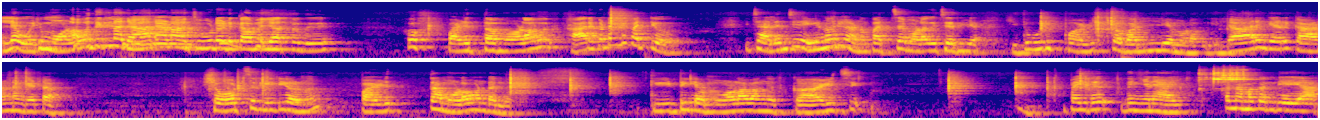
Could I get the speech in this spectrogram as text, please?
അല്ല ഒരു മുളവ് തിന്ന ഞാനാണ് ആ ചൂടെടുക്കാൻ വയ്യാത്തത്. പഴുത്ത മുളവ്. കാരക്കട്ടയ്ക്ക് പറ്റുമോ ഈ ചലഞ്ച് ചെയ്യണവർ കാണും പച്ച മുളക് ചെറിയ. ഇത് ഒരു പഴുത്ത വലിയ മുളക്. എല്ലാവരും കയറി കാണണം കേട്ടാ. ഷോർട്സ് വീഡിയോ ആണ്. പഴുത്ത മുളകുണ്ടല്ലോ കീട്ടില്ല മുളവങ്ങ് കഴിച്ച്. അപ്പം ഇത് ഇതിങ്ങനെ ആയി. അപ്പം നമുക്ക് എന്ത് ചെയ്യാം?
